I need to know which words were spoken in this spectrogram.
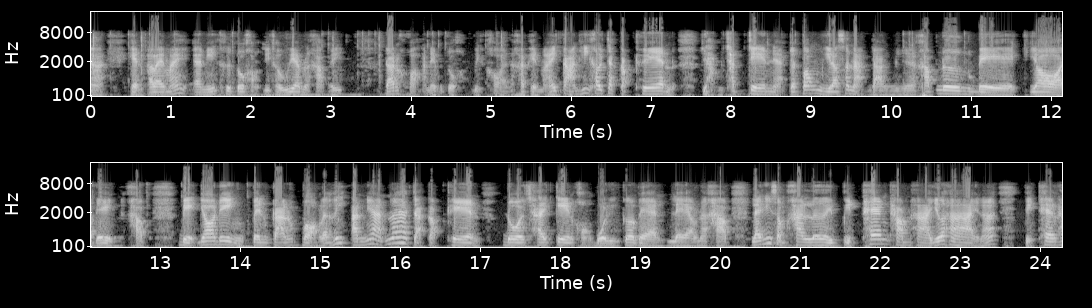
อ่าเห็นอะไรไหมอันนี้คือตัวของ Ethereum นะครับไอ ด้านขวาในตัวของ Bitcoin นะครับเห็นไหมการที่เขาจะกลับเทรนอย่างชัดเจนเนี่ยจะต้องมีลักษณะดังนี้นะครับหนึ่งเบรกย่อเด้งนะครับเบรกย่อเด้งเป็นการบอกแล้วเฮ้ยอันเนี้ยน่าจะกลับเทรนโดยใช้เกณฑ์ของ Bollinger Band แล้วนะครับ และที่สำคัญเลยปิดแท่งทำ higher high นะปิดแท่งท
